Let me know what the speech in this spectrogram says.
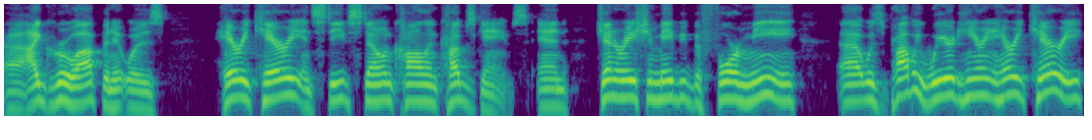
Uh, I grew up and it was Harry Caray and Steve Stone calling Cubs games. And generation maybe before me uh, was probably weird hearing Harry Caray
